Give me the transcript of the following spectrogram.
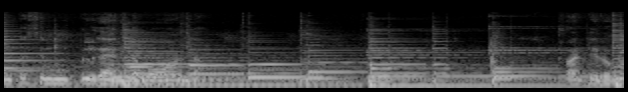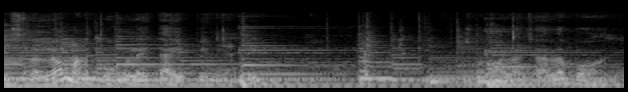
ఎంత సింపుల్గా ఎంత బాగుందో. ట్వంటీ రూపీస్లలో మన కొంగులు అయితే అయిపోయినాయండి. చాలా చాలా బాగుంది.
